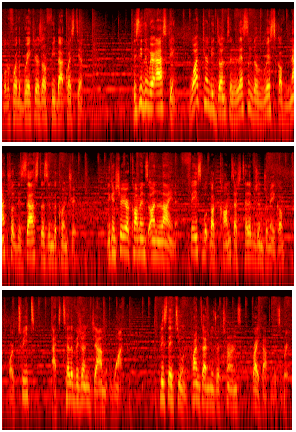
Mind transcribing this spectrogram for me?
But before the break, here's our feedback question. This evening we're asking, what can be done to lessen the risk of natural disasters in the country? You can share your comments online, facebook.com slash television Jamaica or tweet at televisionjam1. Please stay tuned. Primetime News returns right after this break.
